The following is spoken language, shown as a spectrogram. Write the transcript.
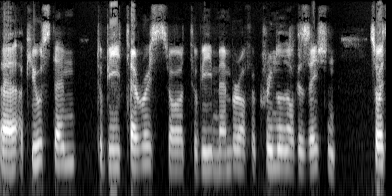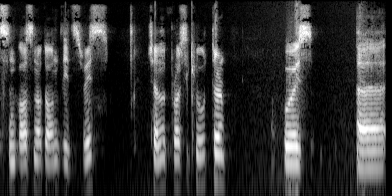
uh, accuse them to be terrorists or to be member of a criminal organization. So it was not only the Swiss general prosecutor who is uh,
